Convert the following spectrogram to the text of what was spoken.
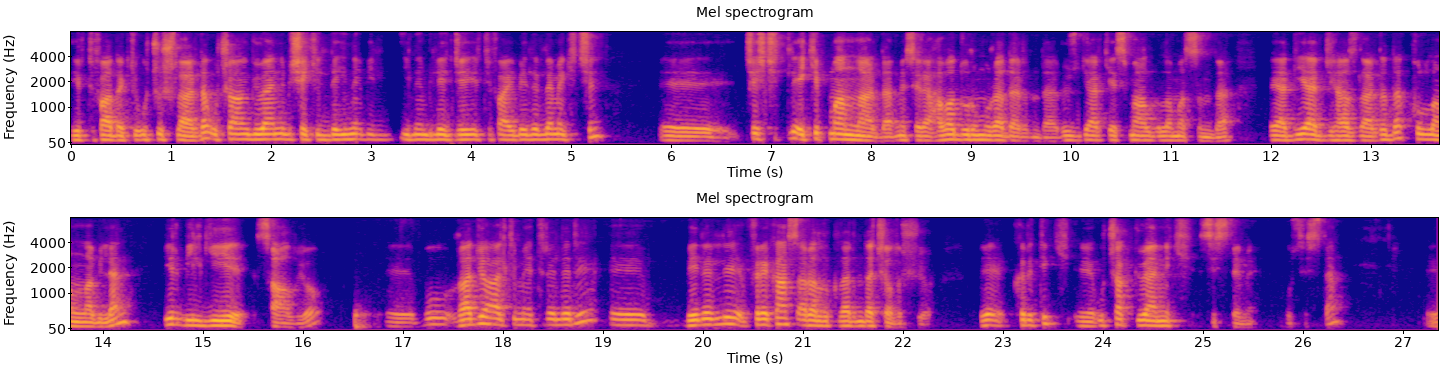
irtifadaki uçuşlarda uçağın güvenli bir şekilde inebil, inebileceği irtifayı belirlemek için e, çeşitli ekipmanlarda mesela hava durumu radarında, rüzgar kesme algılamasında veya diğer cihazlarda da kullanılabilen bir bilgiyi sağlıyor. E, bu radyo altimetreleri e, belirli frekans aralıklarında çalışıyor ve kritik e, uçak güvenlik sistemi bu sistem. E,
